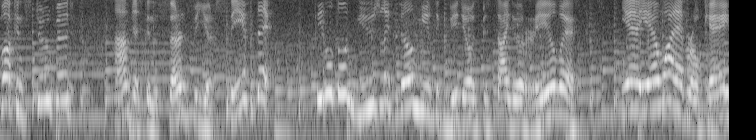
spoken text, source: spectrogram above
fucking stupid? I'm just concerned for your safety. People don't usually film music videos beside a railway. Yeah, yeah, whatever, okay.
